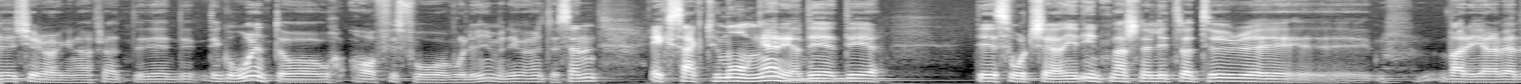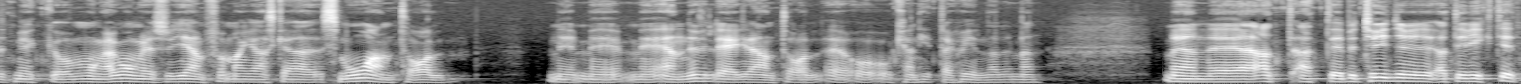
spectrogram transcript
eh, kirurgerna? För att det, det, det går inte att ha för få volymer. Det gör inte. Sen exakt hur många det är, det, det, det är svårt att säga. Internationell litteratur eh, varierar väldigt mycket och många gånger så jämför man ganska små antal med, med, med ännu lägre antal eh, och, och kan hitta skillnader. Men, men eh, att, att det betyder att det är viktigt,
